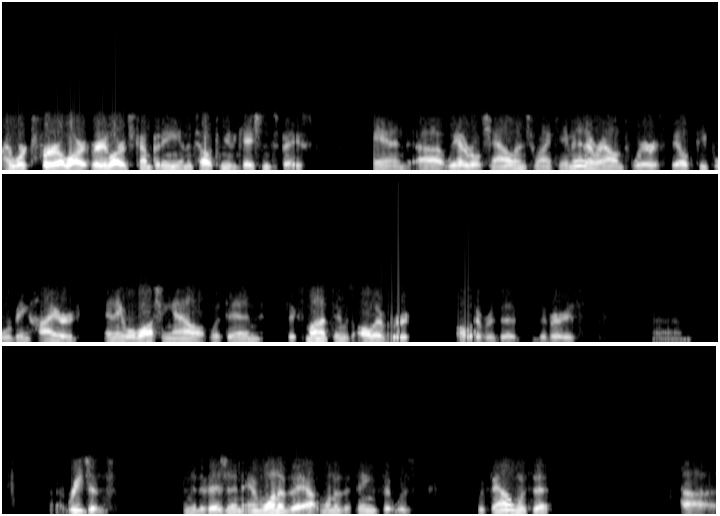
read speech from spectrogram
I worked for a large, very large company in the telecommunications space, and uh, we had a real challenge when I came in around where salespeople were being hired and they were washing out within six months, and it was all over, all over the the various um, regions in the division. And one of the one of the things that was we found was that uh,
